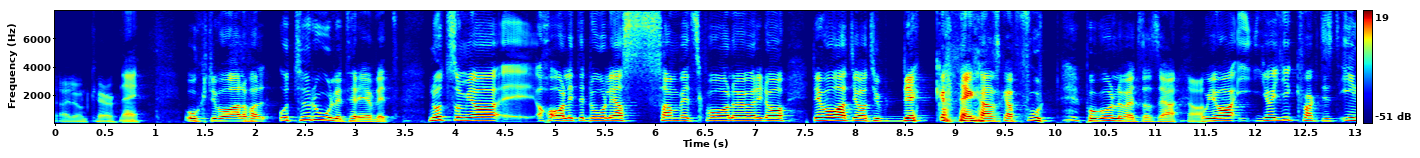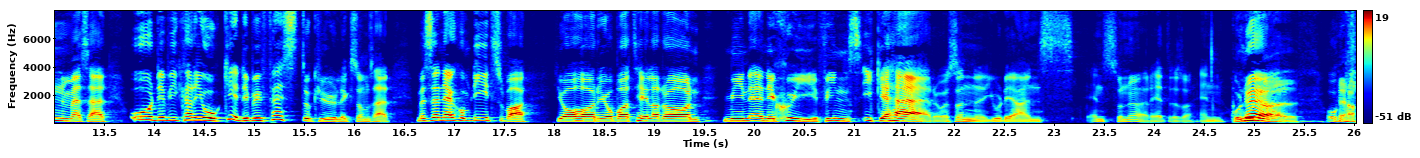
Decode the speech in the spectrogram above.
I don't care. Nej. Och det var i alla fall otroligt trevligt. Något som jag eh, har lite dåliga samvetskval över idag, det var att jag typ däckade ganska fort på golvet så att säga. Ja. Och jag, jag gick faktiskt in med så här: åh det blir karaoke, det blir fest och kul liksom så här. Men sen när jag kom dit så bara, jag har jobbat hela dagen, min energi finns icke här. Och sen gjorde jag en, en sonör, heter det så? En honör! Honör. Och Ja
